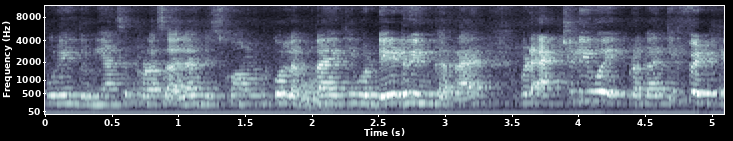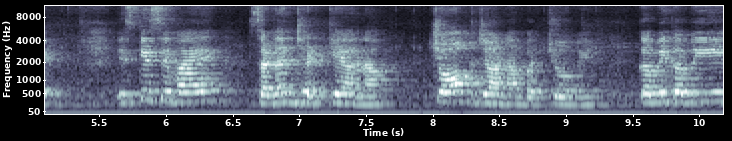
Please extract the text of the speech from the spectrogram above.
पूरी दुनिया से थोड़ा सा अलग जिसको हमको लगता है कि वो डे ड्रीम कर रहा है बट एक्चुअली वो एक प्रकार की फिट है। इसके सिवाय सडन झटके आना, चौक जाना बच्चों में कभी कभी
